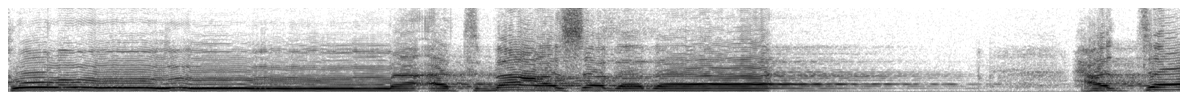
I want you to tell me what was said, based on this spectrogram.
ثم أتبع سببا. حتى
